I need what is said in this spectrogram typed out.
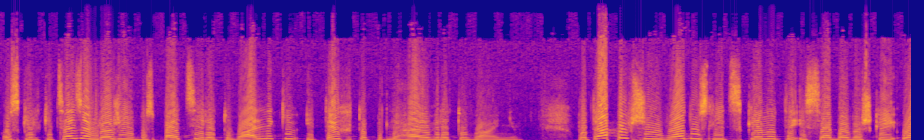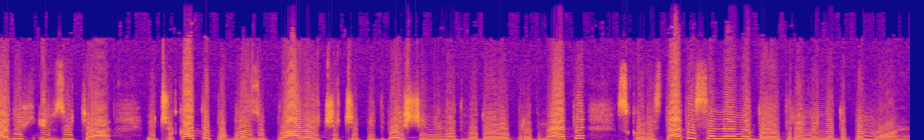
оскільки це загрожує безпеці рятувальників і тих, хто підлягає врятуванню. Потрапивши у воду, слід скинути із себе важкий одяг і взуття, відшукати поблизу плаваючі чи підвищені над водою предмети, скористатися ними до отримання допомоги.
